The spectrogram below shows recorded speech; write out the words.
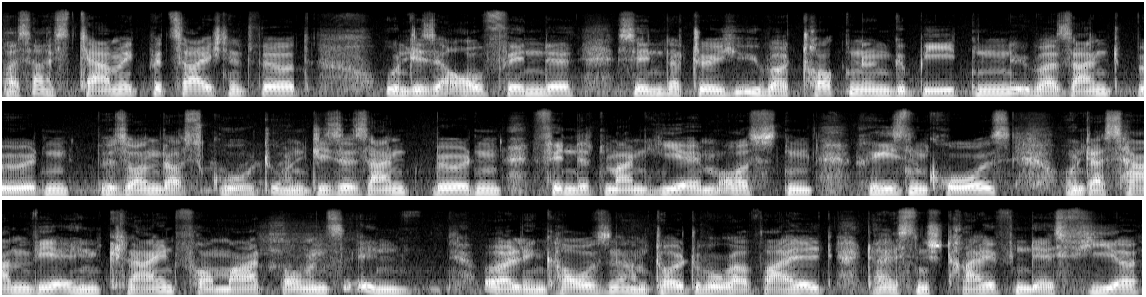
was als Thermik bezeichnet wird. Und diese Aufwinde sind natürlich über trockenen Gebieten, über Sandböden besonders gut. Und diese Sandböden findet man hier im Osten riesengroß. Und das haben wir in Kleinformat bei uns in Erlinghausen am Teutoburger Wald. Da ist ein Streifen, der ist vier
